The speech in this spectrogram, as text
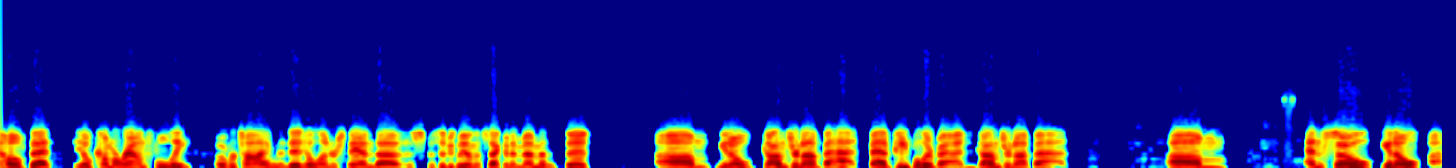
hope that he'll come around fully over time, that he'll understand uh, specifically on the Second Amendment that, um, you know, guns are not bad. Bad people are bad. Guns are not bad. Um, and so, you know, uh,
